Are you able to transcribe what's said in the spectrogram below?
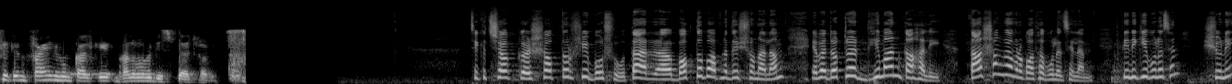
ফিট অ্যান্ড ফাইন এবং কালকে ভালোভাবে ডিসপ্যাচ হবে। চিকিৎসক সপ্তর্ষি বসু, তার বক্তব্য আপনাদের শোনালাম। এবার ডক্টর ধীমান কাহালি, তার সঙ্গে আমরা কথা বলেছিলাম। তিনি কি বলেছেন? শুনি।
